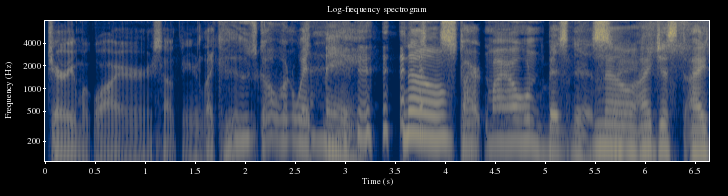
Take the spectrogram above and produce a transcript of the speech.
Jerry Maguire or something. You're like, who's going with me? no, Start my own business. no, I just I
